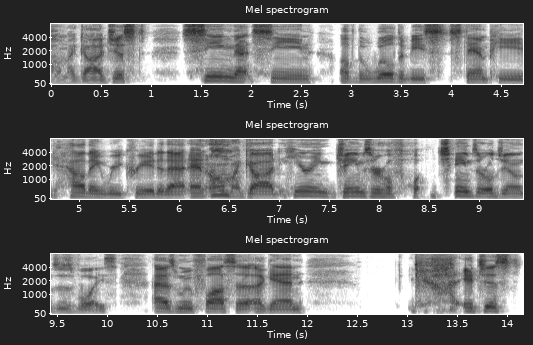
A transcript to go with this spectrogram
oh my god, just seeing that scene of the wildebeest stampede, how they recreated that, and oh my God, hearing James Earl James Earl Jones's voice as Mufasa again, God, it just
